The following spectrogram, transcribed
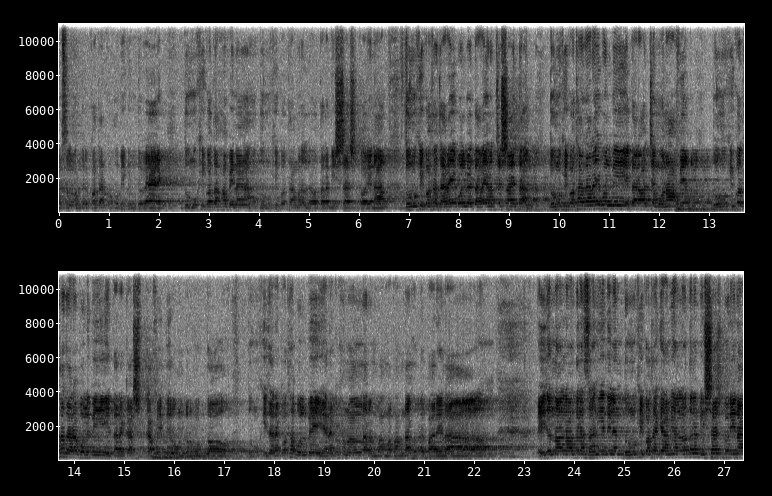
মুসলমানদের কথা হবে কিন্তু এক, দুমুখী কথা হবে না, দুমুখী কথা আমার আল্লাহ তারা বিশ্বাস করে না। দুমুখী কথা যারাই বলবে তারাই হচ্ছে শয়তান। দুমুখী কথা যারাই বলবে তারা হচ্ছে মোনাফেক। দুমুখী কথা যারা বলবে, তারা কাফেরদের অন্তর্ভুক্ত। দুমুখী যারা কথা বলবে, এরা কখনো আল্লাহর মামা বান্দা হতে পারে না। এই জন্য আল্লাহ তালা জানিয়ে দিলেন, দুমুখী কথাকে আমি আল্লাহ তালা বিশ্বাস করি না।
